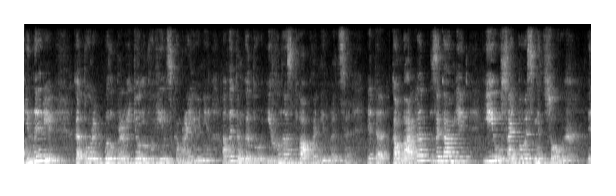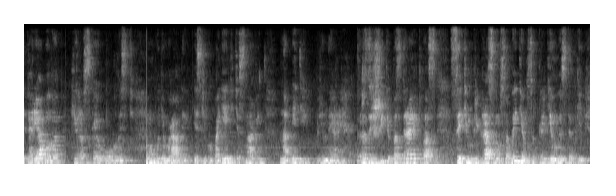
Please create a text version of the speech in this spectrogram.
пленере, который был проведен в Увинском районе. А в этом году их у нас два планируется. Это Камбарка, Закамье и усадьба Васнецовых. Это Рябова, Кировская область. Мы будем рады, если вы поедете с нами на эти пленеры. Разрешите поздравить вас с этим прекрасным событием, с открытием выставки.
